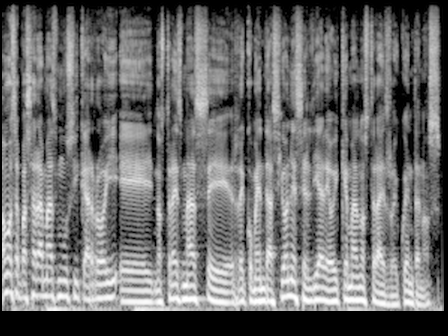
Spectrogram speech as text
vamos a pasar a más música, Roy. Eh, nos traes más recomendaciones el día de hoy. ¿Qué más nos traes, Roy? Cuéntanos.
